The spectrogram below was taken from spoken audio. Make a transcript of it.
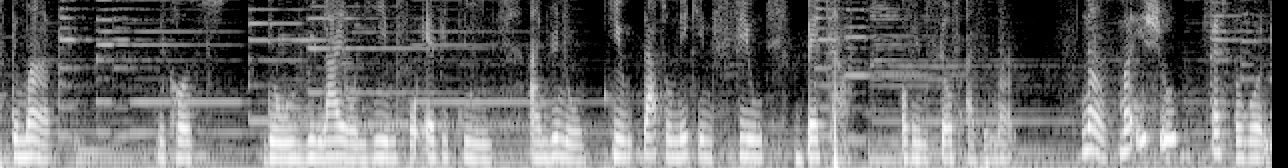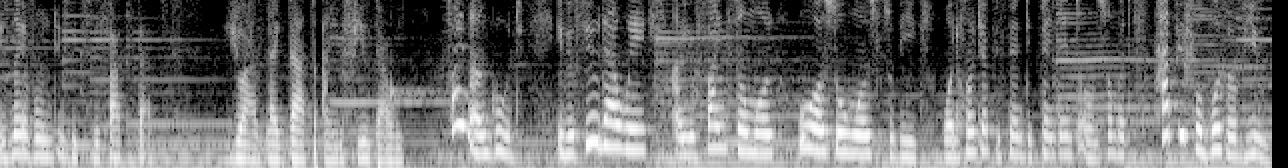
as the man because they will rely on him for everything and you know he that will make him feel better of himself as a man. Now my issue first of all is not even with the fact that you are like that and you feel that way. Fine and good. If you feel that way and you find someone who also wants to be 100% dependent on somebody happy for both of you.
